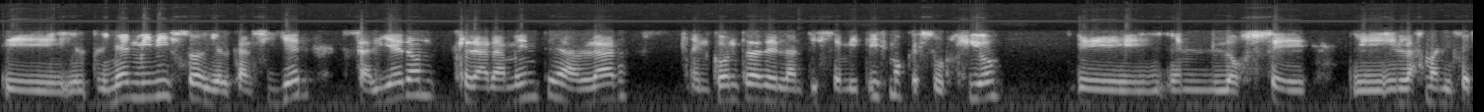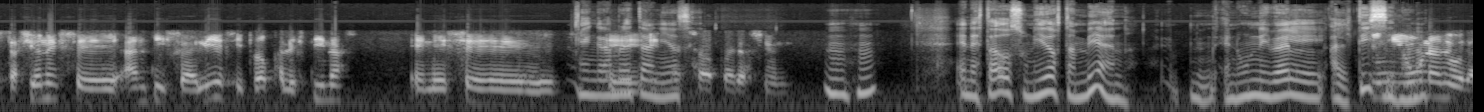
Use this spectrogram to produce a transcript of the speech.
el primer ministro y el canciller salieron claramente a hablar en contra del antisemitismo que surgió eh, en los eh, en las manifestaciones eh, anti-israelíes y pro-palestinas en ese en Gran Bretaña esa operación. En Estados Unidos también en un nivel altísimo. Sin ninguna duda,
